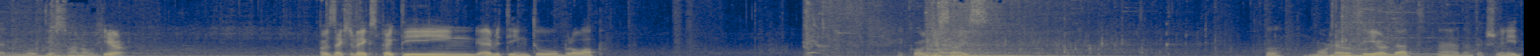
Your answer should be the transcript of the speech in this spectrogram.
Let me move this one over here. I was actually expecting everything to blow up. Like all this ice. Oh, more health here that I don't actually need.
